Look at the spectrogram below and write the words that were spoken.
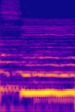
し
